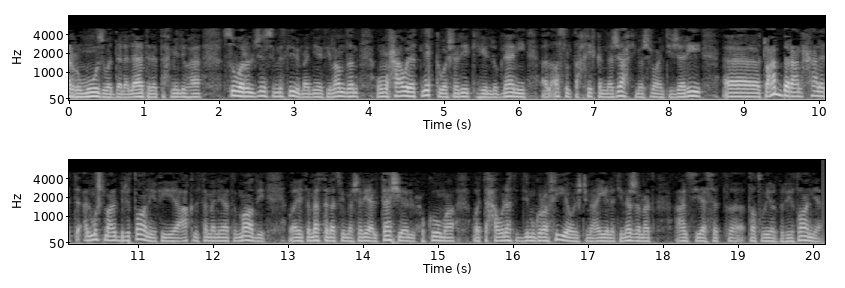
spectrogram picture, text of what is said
الرموز والدلالات التي تحملها صور الجنس المثلي بمدينة لندن ومحاولة نيك وشريكه اللبناني الأصل تحقيق النجاح في مشروع تجاري آه، تعبر عن حالة المجتمع البريطاني في عقد الثمانينات الماضي والتي تمثلت في مشاريع الفاشية للحكومة والتحولات الديمغرافية والاجتماعية التي نجمت عن سياسة تطوير بريطانيا.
